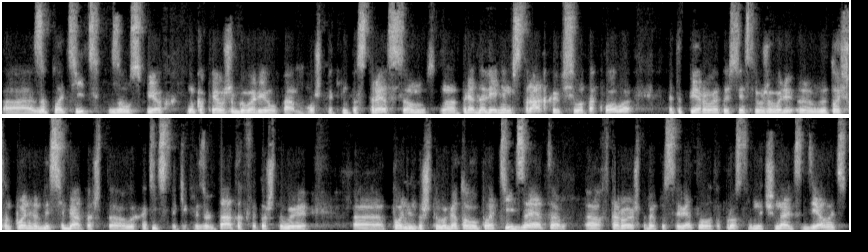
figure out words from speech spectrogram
э, заплатить за успех. Ну, как я уже говорил, там, может, каким-то стрессом, э, преодолением страха и всего такого. Это первое. То есть если уже вы, вы точно поняли для себя то, что вы хотите таких результатов, и то, что вы э, поняли, то, что вы готовы платить за это. Э, второе, что я посоветовал, это просто начинать делать.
